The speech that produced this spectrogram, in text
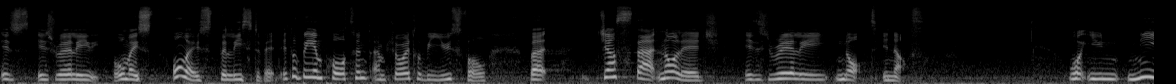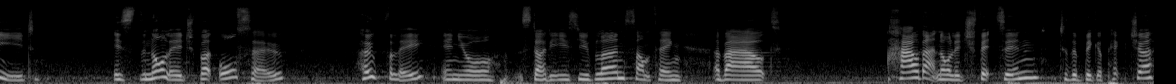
is, is really almost, almost the least of it. It'll be important, I'm sure it'll be useful, but just that knowledge is really not enough. What you need is the knowledge, but also, hopefully, in your studies, you've learned something about how that knowledge fits in to the bigger picture.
